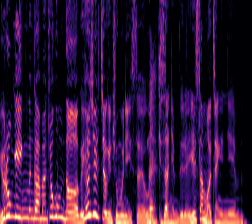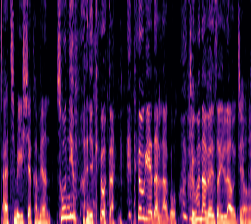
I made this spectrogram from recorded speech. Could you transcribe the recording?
요런 게 읽는가 하면 조금 더 그 현실적인 주문이 있어요. 네. 기사님들의. 일산머쟁이님. 아침에 일 시작하면 손님 많이 태워다, 태우게 해달라고 주문하면서 일 나오죠.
